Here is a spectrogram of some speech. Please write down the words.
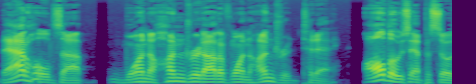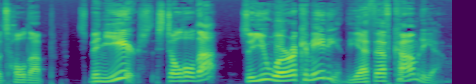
that holds up 100 out of 100 today. All those episodes hold up. It's been years. They still hold up. So you were a comedian, the FF Comedy Hour.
